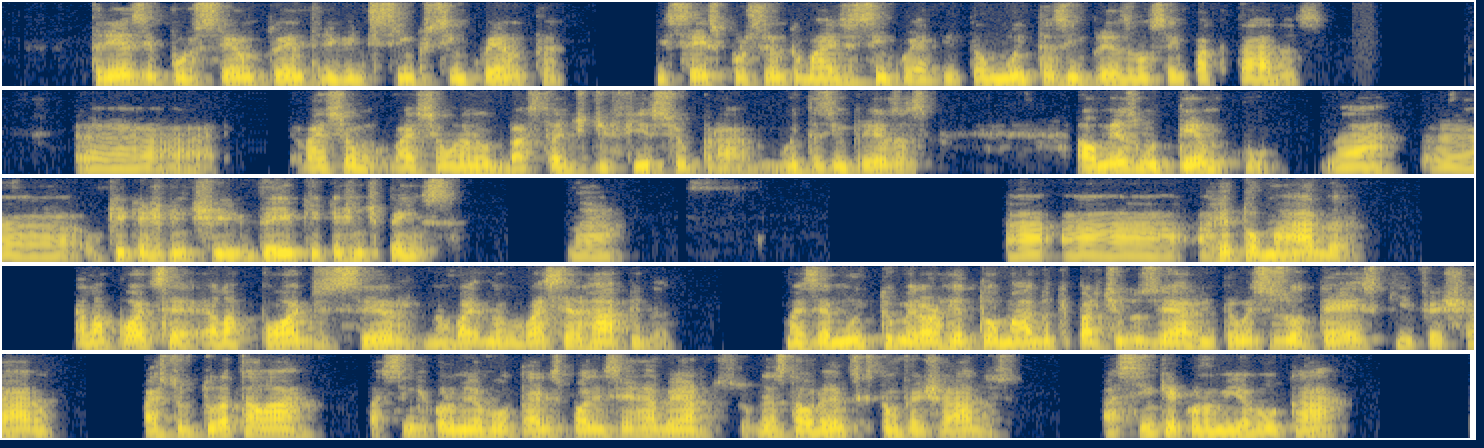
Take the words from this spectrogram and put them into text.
13% entre 25% e 50%, e 6% mais de 50%. Então, muitas empresas vão ser impactadas. Uh, vai, ser um, vai ser um ano bastante difícil para muitas empresas. Ao mesmo tempo, né, uh, o que, que a gente vê e o que, que a gente pensa? Né? A, a, a, retomada ela pode ser ela pode ser não vai não vai ser rápida mas é muito melhor retomar do que partir do zero. Então, esses hotéis que fecharam, a estrutura está lá. Assim que a economia voltar, eles podem ser reabertos. Os restaurantes que estão fechados, assim que a economia voltar,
